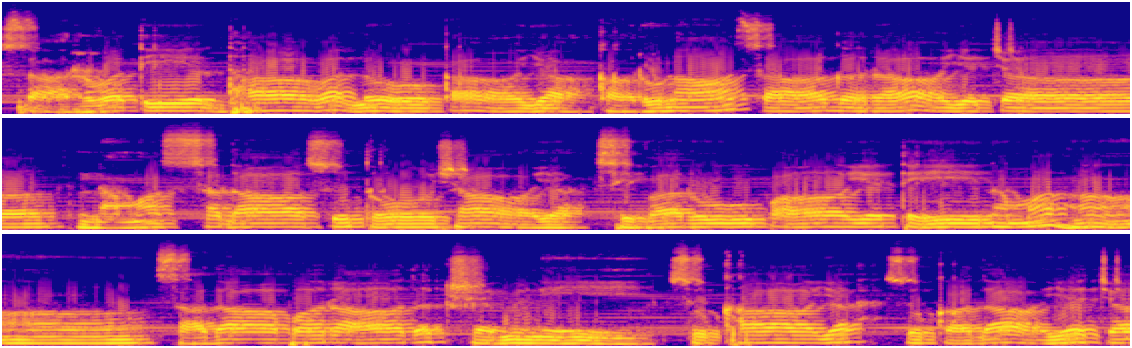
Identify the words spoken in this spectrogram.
सर्वतीर्थावलोकाय करुणासागराय च। नमः सदा सुतोषाय శివరూపాయ తే నమః సదాపరాధక్షమిణే సుఖాయ సుఖదాయ చ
